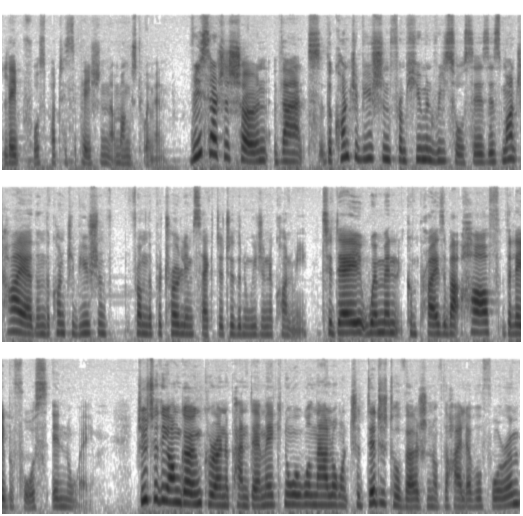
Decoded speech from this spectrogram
labour force participation amongst women. Research has shown that the contribution from human resources is much higher than the contribution from the petroleum sector to the Norwegian economy. Today, women comprise about half the labour force in Norway. Due to the ongoing corona pandemic, Norway will now launch a digital version of the High Level Forum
